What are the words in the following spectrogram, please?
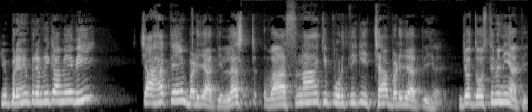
क्योंकि प्रेमी प्रेमिका में भी चाहते बढ़ जाती, लस्ट वासना की पूर्ति की इच्छा बढ़ जाती है, जो दोस्ती में नहीं आती।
